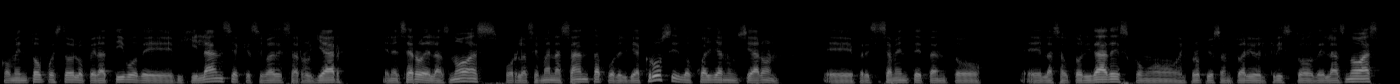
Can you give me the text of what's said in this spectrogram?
comentó pues todo el operativo de vigilancia que se va a desarrollar en el Cerro de las Noas por la Semana Santa, por el Via Crucis, lo cual ya anunciaron eh, precisamente tanto eh, las autoridades como el propio Santuario del Cristo de las Noas.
